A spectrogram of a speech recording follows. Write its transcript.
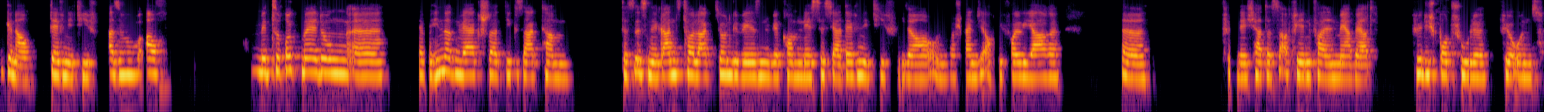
Genau, definitiv. Also auch mit Rückmeldungen äh, der Behindertenwerkstatt, die gesagt haben, das ist eine ganz tolle Aktion gewesen. Wir kommen nächstes Jahr definitiv wieder und wahrscheinlich auch die Folgejahre. Äh, finde ich, hat das auf jeden Fall einen Mehrwert für die Sportschule, für uns.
